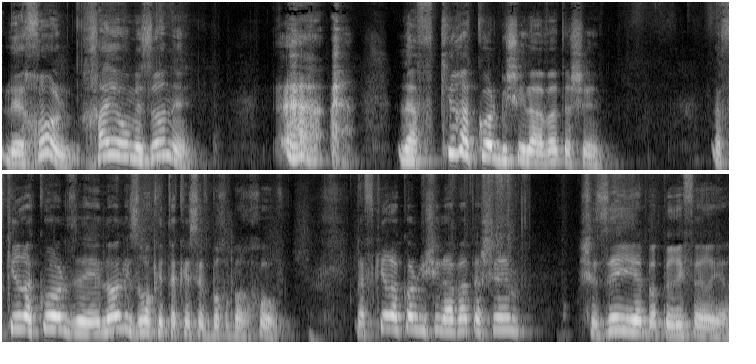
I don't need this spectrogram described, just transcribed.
לאכול, חיה ומזונה. להפקיר הכל בשביל אהבת השם. להפקיר הכל זה לא לזרוק את הכסף ברחוב. להפקיר הכל בשביל אהבת השם, שזה יהיה בפריפריה.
